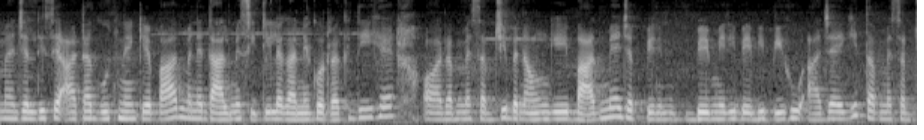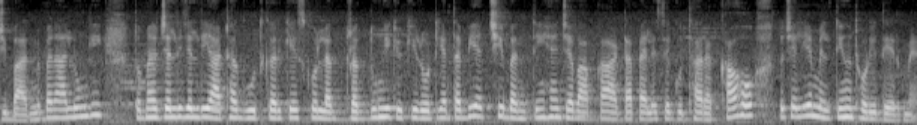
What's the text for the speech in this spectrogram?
मैं जल्दी से आटा गूँथने के बाद मैंने दाल में सीटी लगाने को रख दी है और अब मैं सब्ज़ी बनाऊँगी बाद में। जब बे, मेरी बेबी पीहू आ जाएगी तब मैं सब्ज़ी बाद में बना लूँगी। तो मैं जल्दी जल्दी आटा गूँथ करके इसको लग रख दूँगी क्योंकि रोटियाँ तभी अच्छी बनती हैं जब आपका आटा पहले से गुथा रखा हो। तो चलिए मिलती हूँ थोड़ी देर में।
